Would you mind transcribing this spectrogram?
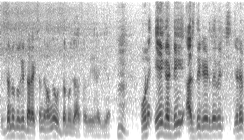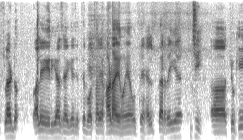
ਜਿੱਧਰ ਨੂੰ ਤੁਸੀਂ ਡਾਇਰੈਕਸ਼ਨ ਦਿਖਾਓਗੇ ਉਧਰ ਨੂੰ ਜਾ ਸਕਦੀ ਹੈਗੀ ਆ ਹੁਣ ਇਹ ਗੱਡੀ ਅੱਜ ਦੀ ਡੇਟ ਦੇ ਵਿੱਚ ਜਿਹੜੇ ਫਲੱਡ ਵਾਲੇ ਏਰੀਆਜ਼ ਹੈਗੇ ਜਿੱਥੇ ਬਹੁਤ ਸਾਰੇ ਹੜ੍ਹ ਆਏ ਹੋਏ ਆ ਉੱਥੇ ਹੈਲਪ ਕਰ ਰਹੀ ਹੈ। ਜੀ। ਕਿਉਂਕਿ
